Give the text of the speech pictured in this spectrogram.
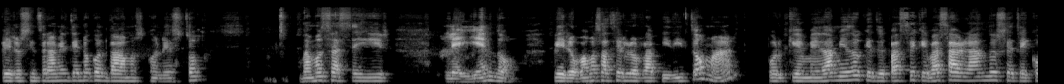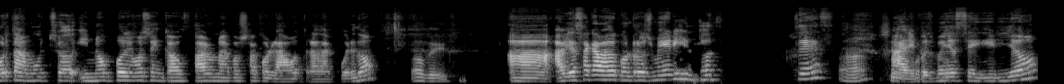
Pero sinceramente no contábamos con esto. Vamos a seguir leyendo, pero vamos a hacerlo rapidito, Mark, porque me da miedo que te pase que vas hablando, se te corta mucho y no podemos encauzar una cosa con la otra, ¿de acuerdo? Ok. Ah, ¿Habías acabado con Rosemary entonces? vale, pues voy a seguir yo.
